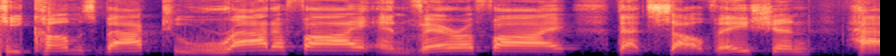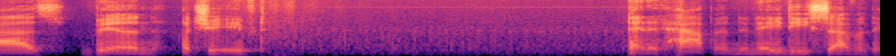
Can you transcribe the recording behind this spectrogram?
He comes back to ratify and verify that salvation has been achieved. And it happened in AD 70.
